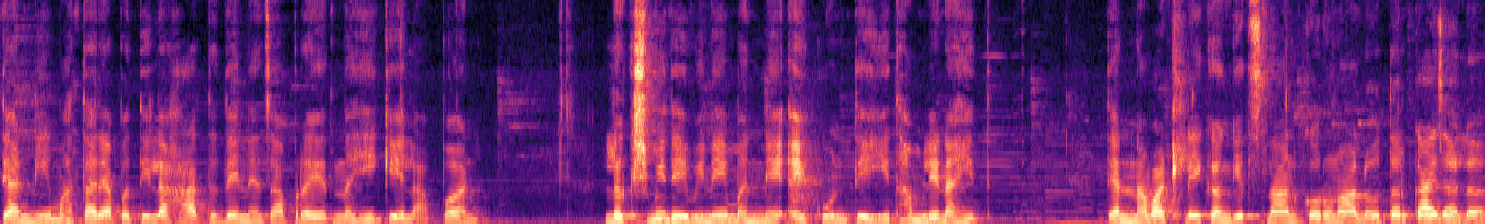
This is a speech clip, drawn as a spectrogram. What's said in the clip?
त्यांनी म्हाताऱ्या पतीला हात देण्याचा प्रयत्नही केला पण लक्ष्मीदेवीने म्हणणे ऐकून तेही थांबले नाहीत. त्यांना वाटले गंगेत स्नान करून आलो तर काय झालं?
